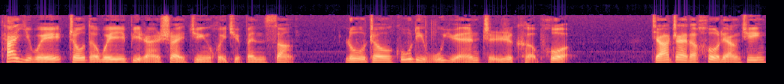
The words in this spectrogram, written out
他以为周德威必然率军回去奔丧，潞州孤立无援，指日可破。夹寨的后梁军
